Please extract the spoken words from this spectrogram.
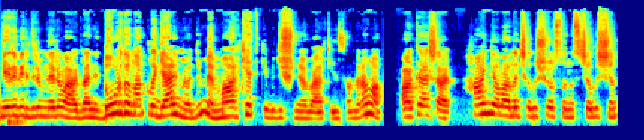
geri bildirimleri vardı. Hani doğrudan akla gelmiyor değil mi? Market gibi düşünüyor belki insanlar ama arkadaşlar hangi alanda çalışıyorsanız çalışın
